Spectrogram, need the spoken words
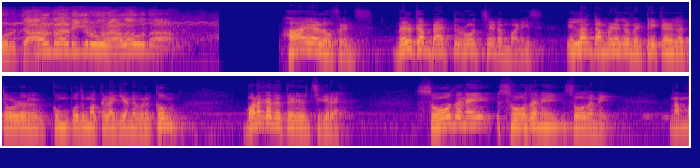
ஒரு சால்ரா அடிக்கிற ஒரு அளவுதான். Hi hello friends welcome back to road side Ambanis எல்லாம் தமிழக வெற்றி கழக தோழருக்கும் பொதுமக்கள் அனைவருக்கும் வணக்கத்தை தெரிவிச்சுக்கிறேன். சோதனை சோதனை சோதனை. நம்ம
